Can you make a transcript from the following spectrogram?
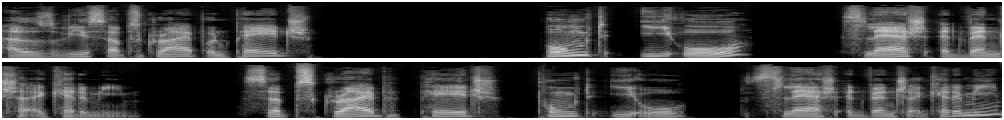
also wie Subscribe und Page, .io slash Adventure Academy. Subscribepage.io slash Adventure Academy.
